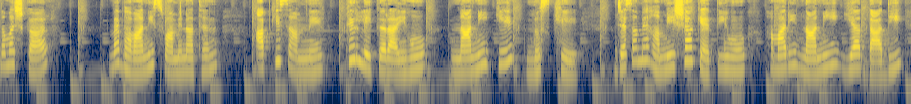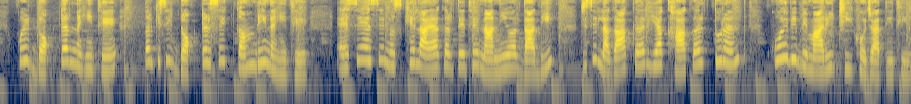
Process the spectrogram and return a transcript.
नमस्कार। मैं भवानी स्वामीनाथन आपके सामने फिर लेकर आई हूँ नानी के नुस्खे। जैसा मैं हमेशा कहती हूँ, हमारी नानी या दादी कोई डॉक्टर नहीं थे, पर किसी डॉक्टर से कम भी नहीं थे। ऐसे ऐसे नुस्खे लाया करते थे नानी और दादी, जिसे लगाकर या खाकर तुरंत कोई भी बीमारी ठीक हो जाती थी।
